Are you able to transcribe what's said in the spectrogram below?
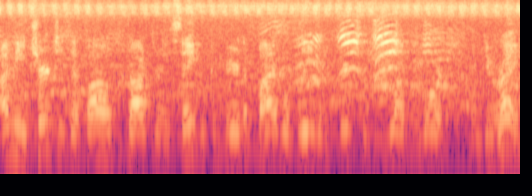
I mean churches that follow the doctrine of Satan compared to Bible believing Christians who love the Lord and do right.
